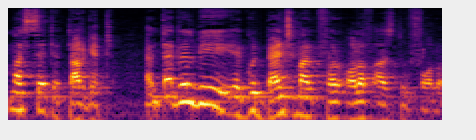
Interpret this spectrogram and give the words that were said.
must set a target. And that will be a good benchmark for all of us to follow.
